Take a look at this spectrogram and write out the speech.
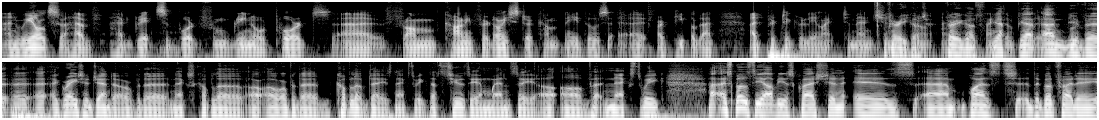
and we also have had great support from Greenore Port, uh, from Carlingford Oyster Company. Those uh, are people that I'd particularly like to mention. Very good, know, very good. Yeah, yeah, and you've a, a, a, great agenda over the next couple of or, over the couple of days next week. That's Tuesday and Wednesday of next week. I suppose the obvious question is, um, whilst the Good Friday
